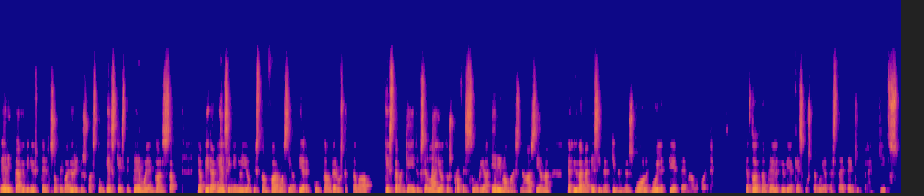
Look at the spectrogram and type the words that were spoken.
erittäin hyvin yhteensopiva yritysvastuun keskeisten teemojen kanssa ja pidän Helsingin yliopiston farmasian tiedekuntaan perustettavaa kestävän kehityksen lahjoitusprofessuuria erinomaisena asiana ja hyvänä esimerkkinä myös muille tieteenaloille. Ja toivotan teille hyviä keskusteluja tästä etenkin päin. Kiitos.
